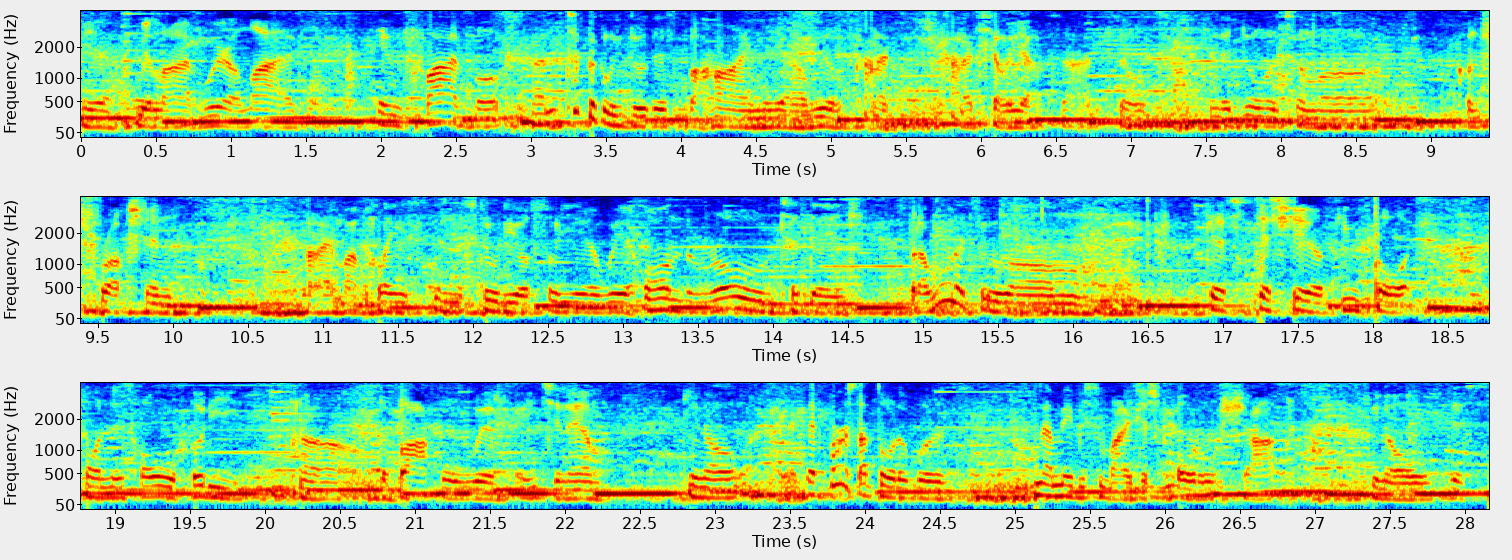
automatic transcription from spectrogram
Yeah, we're live. We're alive in five books. I typically do this behind the uh, wheel. It's kind of kind of chilly outside, so and they're doing some uh, construction at my place in the studio. So yeah, we're on the road today. But I wanted to um, just just share a few thoughts on this whole hoodie um, debacle with H and M. You know, at first I thought it was now maybe somebody just photoshopped, you know, this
